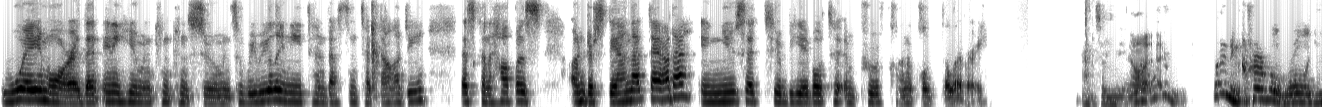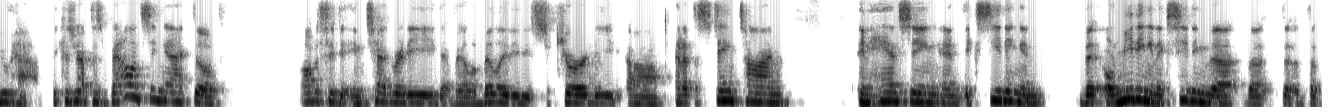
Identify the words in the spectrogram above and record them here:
way more than any human can consume. And so we really need to invest in technology that's going to help us understand that data and use it to be able to improve clinical delivery. That's amazing. What, what an incredible role you have because you have this balancing act of obviously the integrity, the availability, the security, uh, and at the same time, enhancing and exceeding and the, or meeting and exceeding the, the, the, the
